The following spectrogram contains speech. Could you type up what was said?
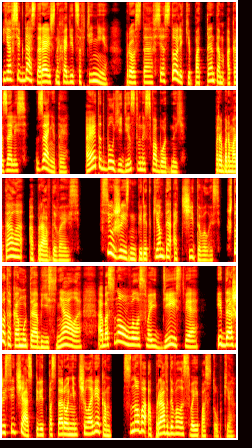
Я всегда стараюсь находиться в тени, просто все столики под тентом оказались заняты, а этот был единственный свободный. Пробормотала, оправдываясь. Всю жизнь перед кем-то отчитывалась, что-то кому-то объясняла, обосновывала свои действия, и даже сейчас перед посторонним человеком снова оправдывала свои поступки.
